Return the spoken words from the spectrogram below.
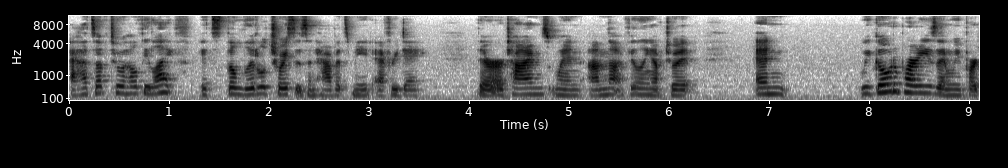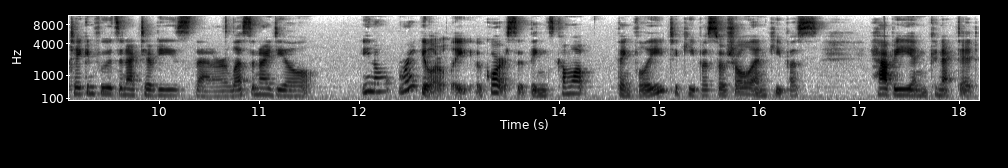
adds up to a healthy life. It's the little choices and habits made every day. There are times when I'm not feeling up to it, and we go to parties and we partake in foods and activities that are less than ideal, you know, regularly. Of course, things come up, thankfully, to keep us social and keep us happy and connected.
